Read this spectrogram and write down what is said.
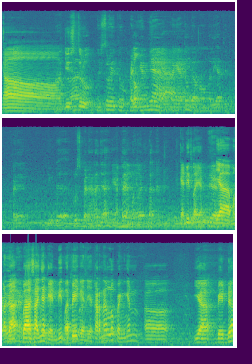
Oh, Nah, justru. justru itu pengennya ya. pengennya tuh nggak mau ngelihat itu makanya yaudah lu sepedahan aja Ya. kita yang mau dah Candid lah ya. Iya. Ya, makanya- Ba- bahasanya candid Bahasanya tapi candid. karena lo pengen eh, ya beda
